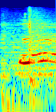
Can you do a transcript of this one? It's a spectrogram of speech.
拥。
